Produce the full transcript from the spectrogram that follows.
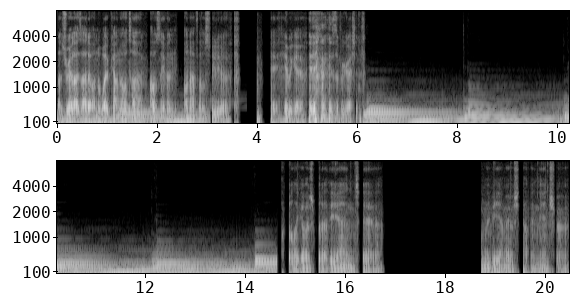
I just realised I had it on the webcam the whole time. I wasn't even on FL Studio. Here, here we go. Here's the progression. Feel like I should put it at the end here. Or maybe, yeah, maybe I should have it in the intro.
